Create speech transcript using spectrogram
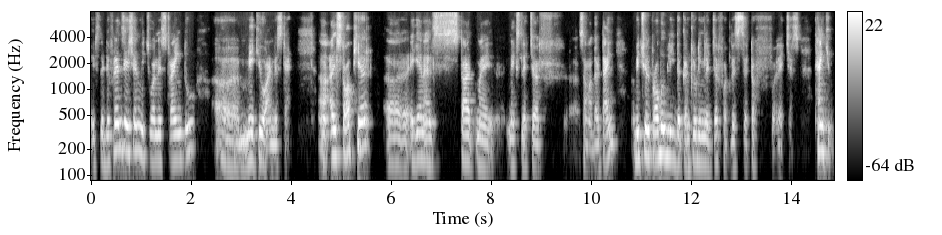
it's the differentiation which one is trying to uh, make you understand. Uh, I'll stop here. Uh, again, I'll start my next lecture uh, some other time, which will probably the concluding lecture for this set of lectures. Thank you.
